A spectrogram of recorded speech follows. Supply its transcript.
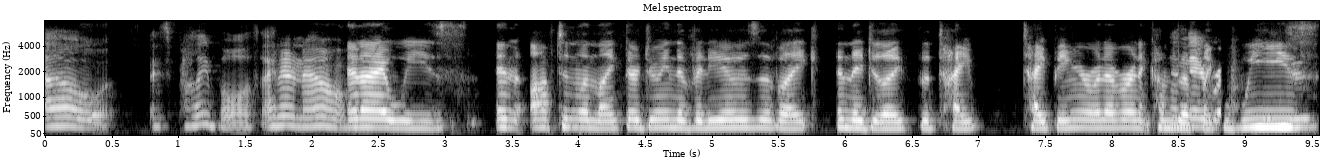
Oh, it's probably both. I don't know. and I wheeze. And often when like they're doing the videos of like and they do like the type typing or whatever and it comes And up like write wheeze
